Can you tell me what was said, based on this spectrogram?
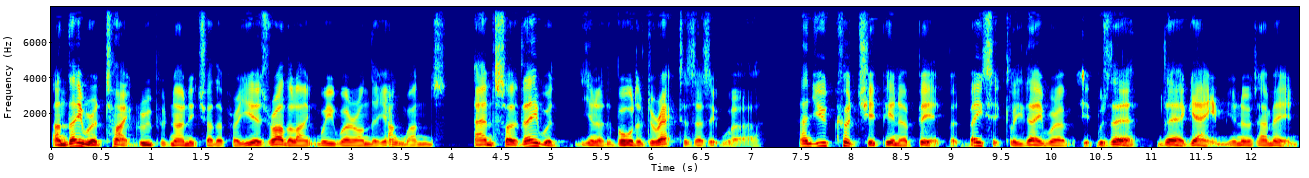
and they were a tight group who'd known each other for years, rather like we were on the young ones. And so they were, you know, the board of directors, as it were. And you could chip in a bit, but basically they were. It was their their game. You know what I mean?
